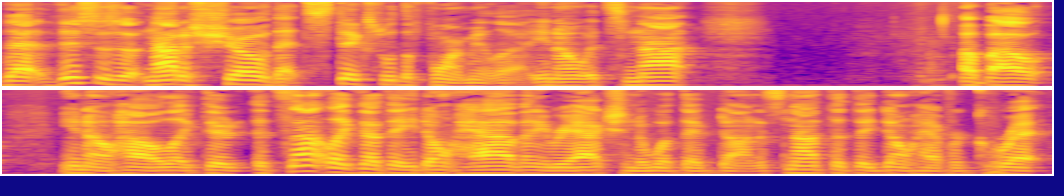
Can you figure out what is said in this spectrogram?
that this is a, not a show that sticks with the formula. You know, it's not about you know how like they're. It's not like that they don't have any reaction to what they've done. It's not that they don't have regret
